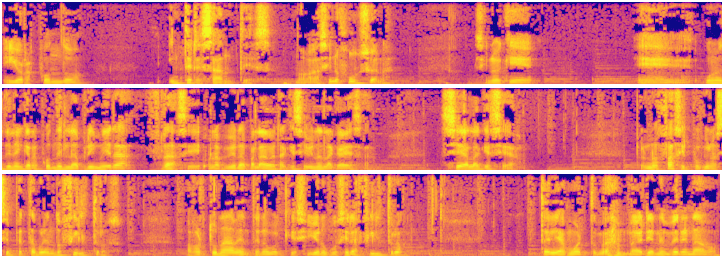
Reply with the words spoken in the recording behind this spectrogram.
y yo respondo, interesantes. No, así no funciona. Sino que eh, uno tiene que responder la primera frase o la primera palabra que se viene a la cabeza, sea la que sea. Pero no es fácil porque uno siempre está poniendo filtros. Afortunadamente, ¿no? Porque si yo no pusiera filtros, estaría muerto, me, habrían envenenado.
